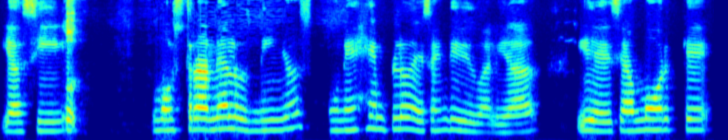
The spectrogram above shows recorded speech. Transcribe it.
y así mostrarle a los niños un ejemplo de esa individualidad y de ese amor que,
